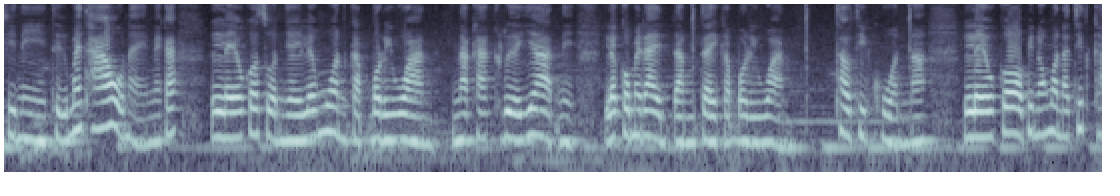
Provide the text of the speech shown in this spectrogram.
ชินีถือไม้เท้าไหนไหมคะแล้วก็ส่วนใหญ่แล้วม่วนกับบริวารนะคะ เครือญาตินี่ แล้วก็ไม่ได้ดังใจกับบริวารเท่าที่ควรนะ แล้วก็พี่น้องวันอาทิตย์ข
